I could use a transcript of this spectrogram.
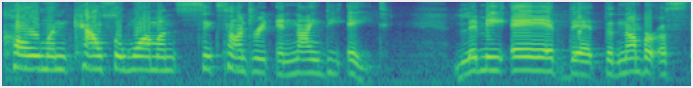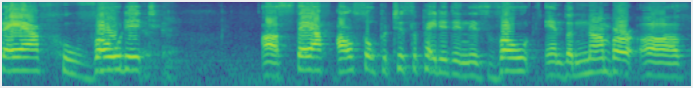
Coleman, Councilwoman, 698. Let me add that the number of staff who voted, uh, staff also participated in this vote, and the number of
